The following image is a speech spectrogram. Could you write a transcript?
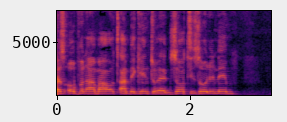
Let's open our mouth and begin to exalt his holy name.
